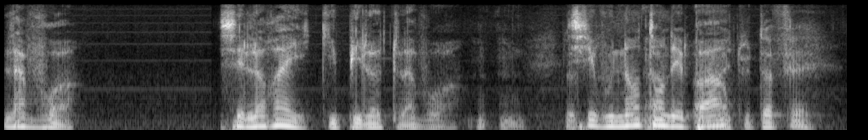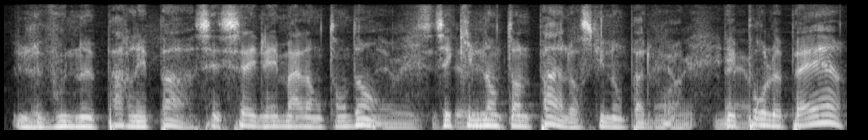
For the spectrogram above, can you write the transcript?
la voix, c'est l'oreille qui pilote la voix. Si vous n'entendez Ah, pas, oui, tout à fait. le- vous ne parlez pas. C'est ça les malentendants. Oui, c'est qu'ils n'entendent pas lorsqu'ils n'ont pas de voix. oui, Et pour le père,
